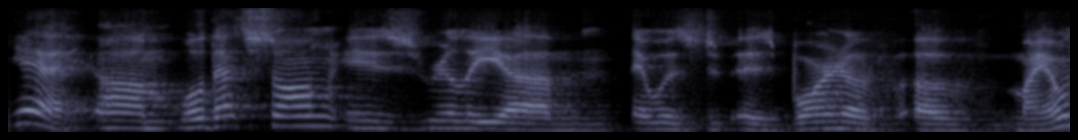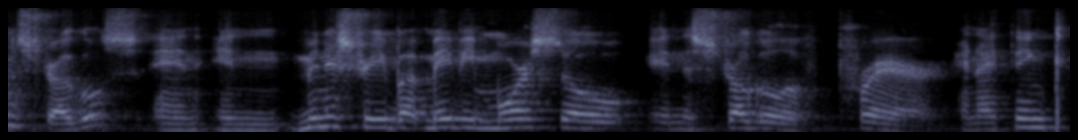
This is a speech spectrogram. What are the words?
Yeah, um, well, that song is really um, it was is born of of my own struggles and in ministry, but maybe more so in the struggle of prayer. And I think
